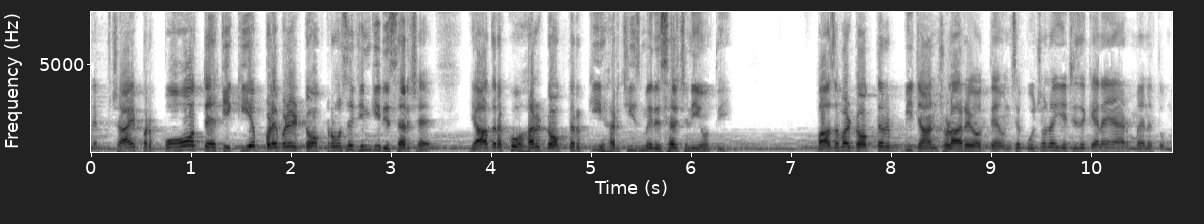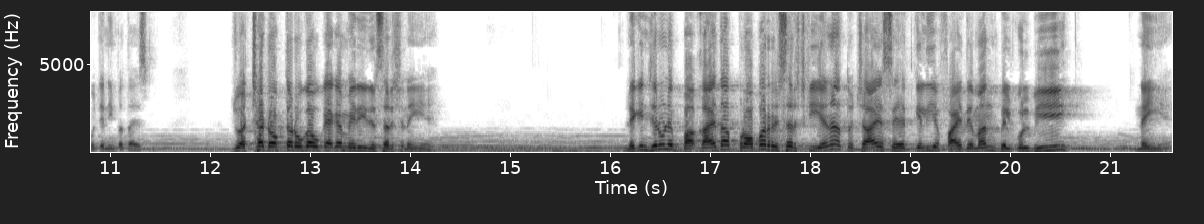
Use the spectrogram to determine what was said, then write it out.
मैंने चाय पर बहुत तहकीक की है बड़े बड़े डॉक्टरों से जिनकी रिसर्च है। याद रखो, हर डॉक्टर की हर चीज़ में रिसर्च नहीं होती। बाज डॉक्टर भी जान छुड़ा रहे होते हैं, उनसे पूछो ना, ये चीज़ें कह रहे हैं, यार, मैंने तो मुझे नहीं पता इसमें। जो अच्छा डॉक्टर होगा, वो कहेगा, मेरी रिसर्च नहीं है। लेकिन जिन्होंने बाकायदा प्रॉपर रिसर्च की है ना तो चाय सेहत के लिए फ़ायदेमंद बिल्कुल भी नहीं है।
